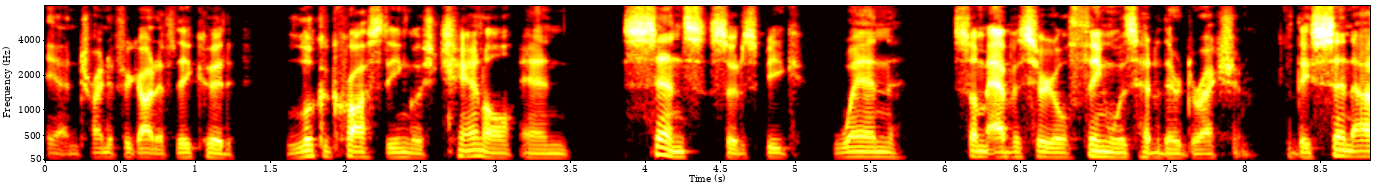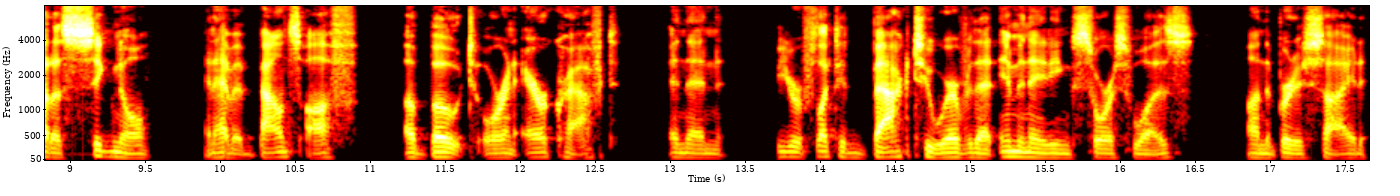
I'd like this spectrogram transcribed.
and trying to figure out if they could look across the English Channel and sense, so to speak, when some adversarial thing was headed their direction. Could they send out a signal and have it bounce off a boat or an aircraft and then be reflected back to wherever that emanating source was on the British side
